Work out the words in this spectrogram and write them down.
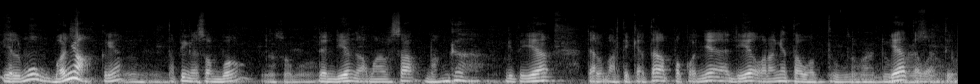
ilmu banyak ya. Hmm. tapi nggak sombong, sombong. Dan dia nggak merasa bangga gitu ya dalam arti kata pokoknya dia orangnya tawadu. Ya tawadu.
